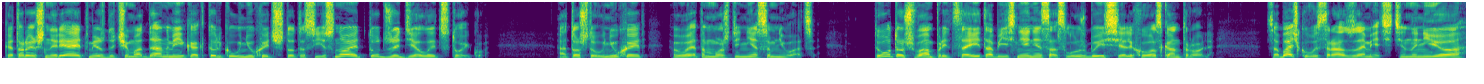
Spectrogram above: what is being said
которая шныряет между чемоданами и как только унюхает что-то съестное, тут же делает стойку. А то, что унюхает, в этом можете не сомневаться. Тут уж вам предстоит объяснение со службой сельхозконтроля. Собачку вы сразу заметите, на нее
